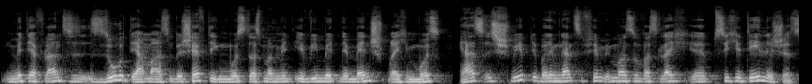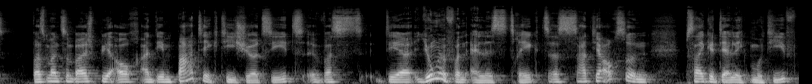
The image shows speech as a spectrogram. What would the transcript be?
mit der Pflanze so dermaßen beschäftigen muss, dass man mit ihr wie mit einem Mensch sprechen muss. Ja, es, es schwebt über dem ganzen Film immer so was leicht äh, psychedelisches. Was man zum Beispiel auch an dem Batik-T-Shirt sieht, äh, was der Junge von Alice trägt, das hat ja auch so ein Psychedelic-Motiv.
